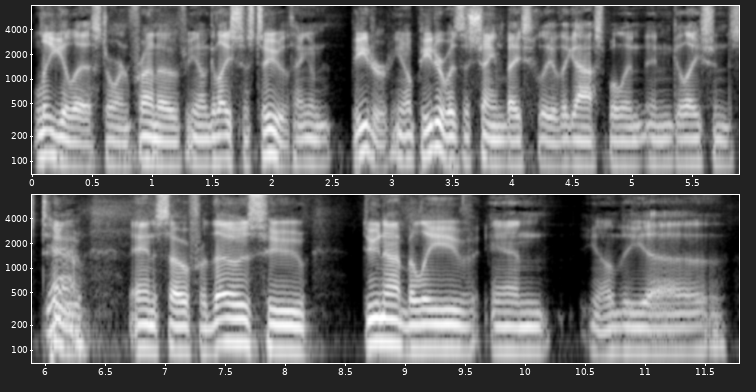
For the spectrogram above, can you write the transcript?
legalist or in front of you know Galatians two. Thinking Peter, you know, Peter was ashamed basically of the gospel in, in Galatians two. Yeah. And so for those who do not believe in you know the uh,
